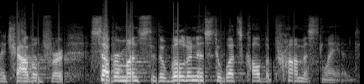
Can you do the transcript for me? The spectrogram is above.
They traveled for several months through the wilderness to what's called the Promised Land.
